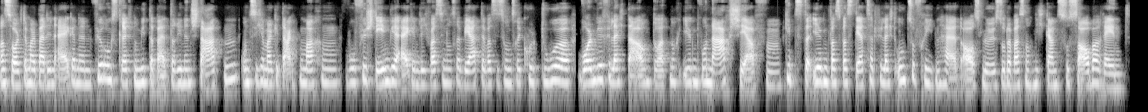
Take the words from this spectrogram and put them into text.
man sollte mal bei den eigenen Führungskräften und Mitarbeiterinnen starten und sich einmal Gedanken machen, wofür stehen wir eigentlich, was sind unsere Werte, was ist unsere Kultur, wollen wir vielleicht da und dort noch irgendwo nachschärfen? Gibt es da irgendwas, etwas, was derzeit vielleicht Unzufriedenheit auslöst oder was noch nicht ganz so sauber rennt.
